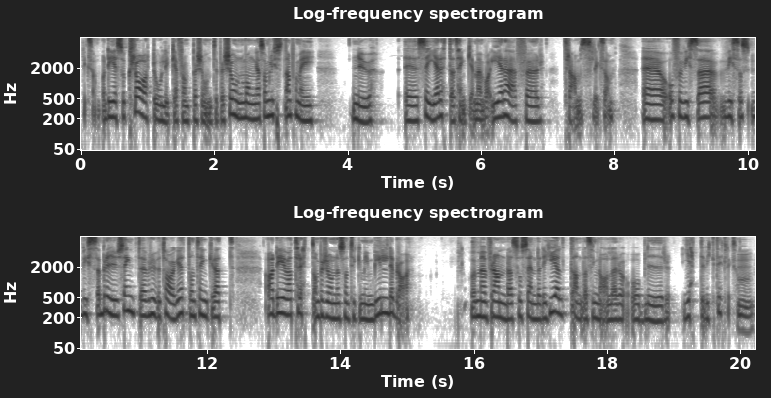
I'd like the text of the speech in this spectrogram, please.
Liksom. Och det är såklart olika från person till person. Många som lyssnar på mig nu eh, säger detta tänker men vad är det här för trams liksom. Eh, och för vissa, vissa, vissa bryr sig inte överhuvudtaget. De tänker att ja, det var 13 personer som tycker min bild är bra. Men för andra så sänder det helt andra signaler och, blir jätteviktigt. Liksom.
